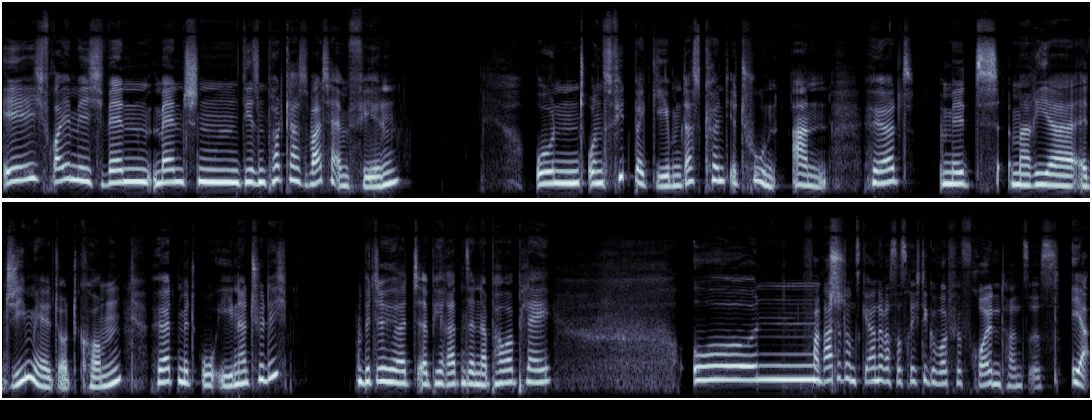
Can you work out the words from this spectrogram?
Ich freue mich, wenn Menschen diesen Podcast weiterempfehlen und uns Feedback geben. Das könnt ihr tun an hört mit maria.gmail.com. Hört mit OE natürlich. Bitte hört äh, Piratensender Powerplay. Und Verratet uns gerne, was das richtige Wort für Freudentanz ist. ja.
